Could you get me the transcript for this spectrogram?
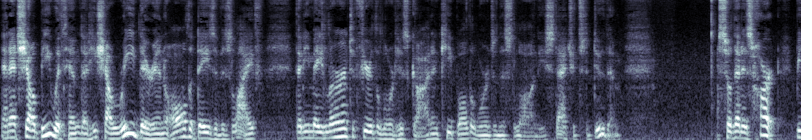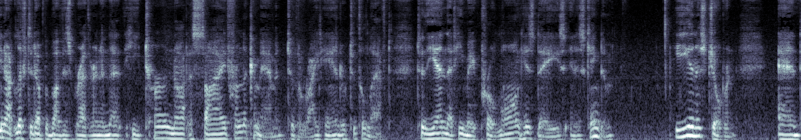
And it shall be with him that he shall read therein all the days of his life, that he may learn to fear the Lord his God and keep all the words of this law and these statutes to do them, so that his heart be not lifted up above his brethren, and that he turn not aside from the commandment to the right hand or to the left, to the end that he may prolong his days in his kingdom, he and his children, and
